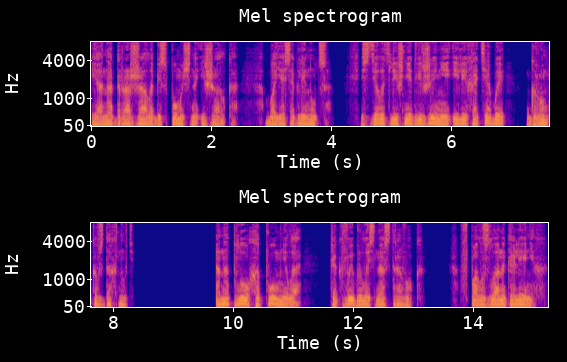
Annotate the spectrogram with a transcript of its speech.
И она дрожала беспомощно и жалко, боясь оглянуться, сделать лишнее движение или хотя бы громко вздохнуть. Она плохо помнила, как выбралась на островок, вползла на коленях,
